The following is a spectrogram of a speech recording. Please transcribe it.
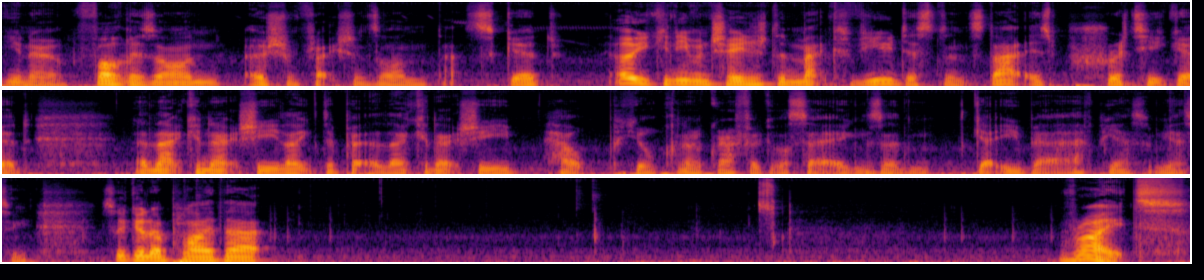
you know, fog is on, ocean reflection's on. That's good. Oh, you can even change the max view distance. That is pretty good. And that can actually like that can actually help your kind of graphical settings and get you better FPS. I'm guessing. So going to apply that. Right,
